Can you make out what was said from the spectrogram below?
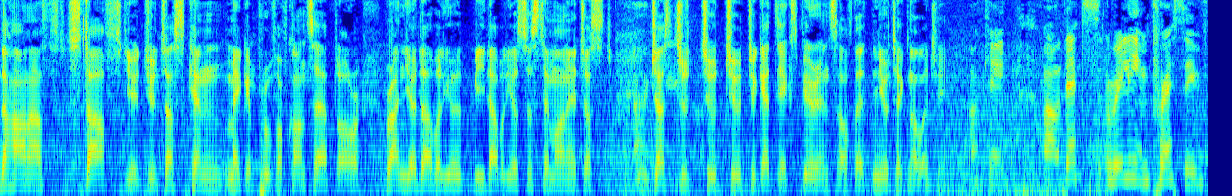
the HANA stuff. You, you just can make a proof of concept or run your WBW system on it just okay. just to, to, to, to get the experience of that new technology. Okay, wow, that's really impressive.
